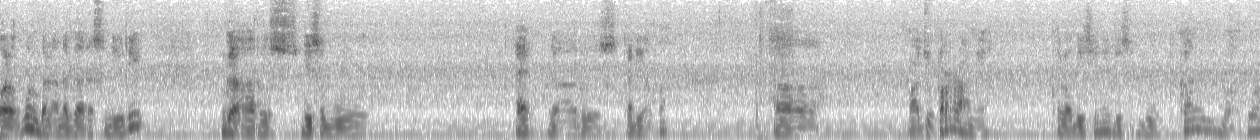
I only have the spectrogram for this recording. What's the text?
Walaupun bela negara sendiri nggak harus disebut eh nggak harus tadi apa uh, maju perang ya. Kalau di sini disebutkan bahwa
